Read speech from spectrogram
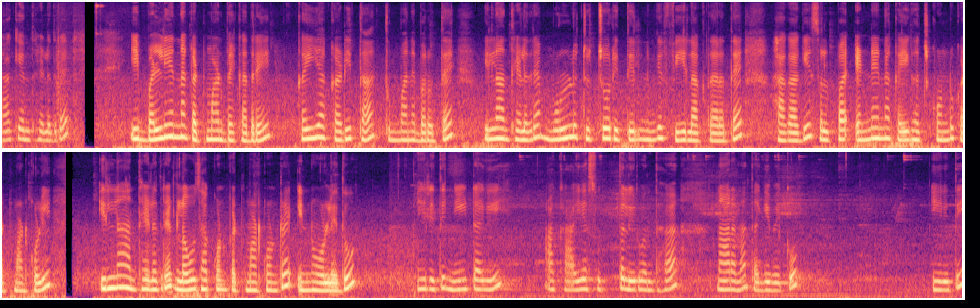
ಯಾಕೆ ಅಂತ ಹೇಳಿದ್ರೆ, ಈ ಬಳ್ಳಿಯನ್ನು ಕಟ್ ಮಾಡಬೇಕಾದ್ರೆ ಕೈಯ ಕಡಿತ ತುಂಬಾ ಬರುತ್ತೆ. ಇಲ್ಲ ಅಂತ ಹೇಳಿದ್ರೆ ಮುಳ್ಳು ಚುಚ್ಚೋ ರೀತಿಯಲ್ಲಿ ನಿಮಗೆ ಫೀಲ್ ಆಗ್ತಾ ಇರುತ್ತೆ. ಹಾಗಾಗಿ ಸ್ವಲ್ಪ ಎಣ್ಣೆಯನ್ನು ಕೈಗೆ ಹಚ್ಕೊಂಡು ಕಟ್ ಮಾಡ್ಕೊಳ್ಳಿ. ಇಲ್ಲ ಅಂತ ಹೇಳಿದ್ರೆ ಗ್ಲೌಸ್ ಹಾಕ್ಕೊಂಡು ಕಟ್ ಮಾಡಿಕೊಂಡ್ರೆ ಇನ್ನೂ ಒಳ್ಳೆಯದು ಈ ರೀತಿ ನೀಟಾಗಿ ಆ ಕಾಯಿಯ ಸುತ್ತಲಿರುವಂತಹ ನಾರನ್ನು ತೆಗಿಬೇಕು. ಈ ರೀತಿ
